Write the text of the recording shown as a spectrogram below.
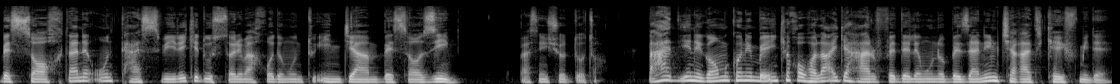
به ساختن اون تصویری که دوست داریم از خودمون تو این جمع بسازیم. پس این شد دوتا. بعد یه نگاه می‌کنیم به اینکه خب حالا اگه حرف دلمون رو بزنیم چقدر کیف میده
